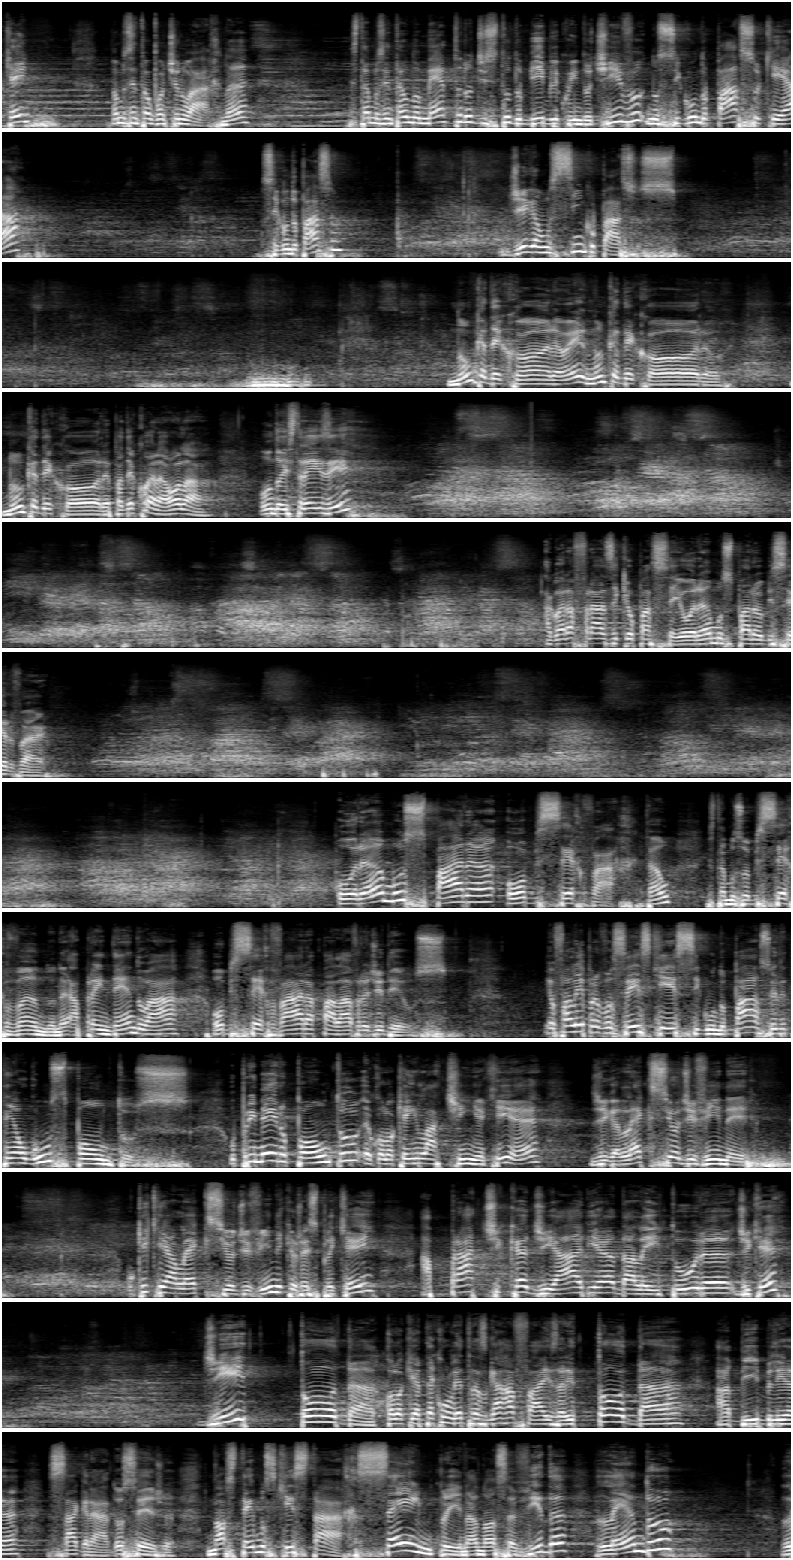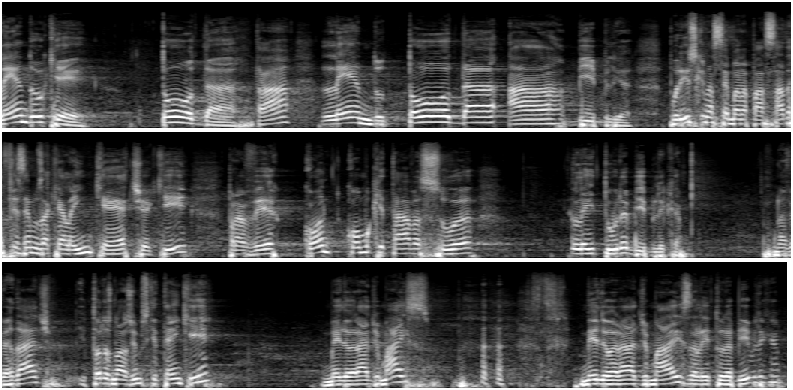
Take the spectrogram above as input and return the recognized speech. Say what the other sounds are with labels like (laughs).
Ok? Vamos então continuar, né? Estamos então no método de estudo bíblico indutivo, no segundo passo que é a. Segundo passo? Diga uns cinco passos. Nunca decoram, hein? Nunca decoram. Nunca decora. É para decorar. Olha lá. Um, dois, três e. Agora a frase que eu passei: oramos para observar. Oramos para observar. Então, estamos observando, né? aprendendo a observar a palavra de Deus. Eu falei para vocês que esse segundo passo ele tem alguns pontos. O primeiro ponto, eu coloquei em latim aqui, é, diga, Lexio Divine. O que, é a Lexio Divine, que eu já expliquei? A prática diária da leitura de quê? de toda, coloquei até com letras garrafais ali, toda a Bíblia Sagrada. Ou seja, nós temos que estar sempre na nossa vida lendo, lendo o que? Toda, tá? Lendo toda a Bíblia. Por isso que na semana passada fizemos aquela enquete aqui para ver como que estava a sua leitura bíblica. Não é verdade? E todos nós vimos que tem que melhorar demais. (laughs) melhorar demais a leitura bíblica.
